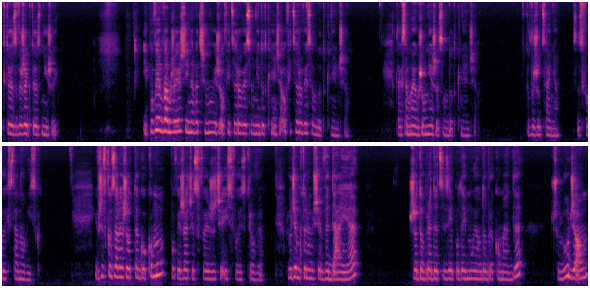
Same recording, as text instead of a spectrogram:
kto jest wyżej, kto jest niżej. I powiem Wam, że jeśli nawet się mówi, że oficerowie są niedotknięcia, oficerowie są dotknięcia. Tak samo jak żołnierze są dotknięcia. Do wyrzucenia ze swoich stanowisk. I wszystko zależy od tego, komu powierzacie swoje życie i swoje zdrowie. Ludziom, którym się wydaje, że dobre decyzje podejmują dobre komendy, czy ludziom,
